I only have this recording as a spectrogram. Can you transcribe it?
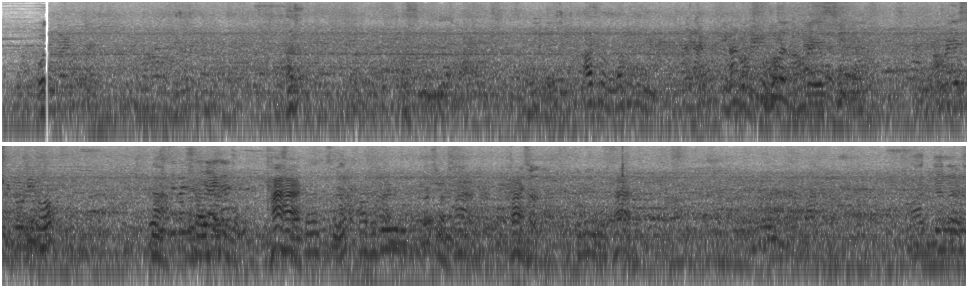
হ্যাঁ হ্যাঁ হ্যাঁ পাঁচজনের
